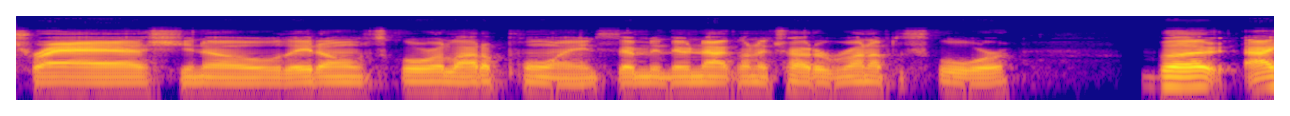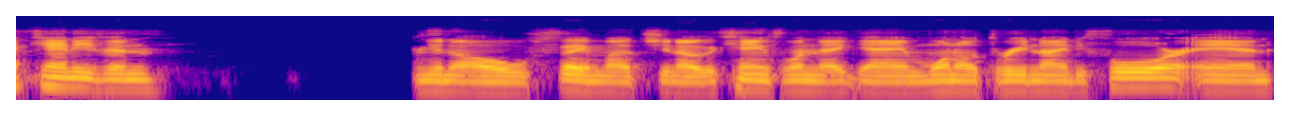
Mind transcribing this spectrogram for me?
trash. You know, they don't score a lot of points. I mean, they're not going to try to run up the score. But I can't even, you know, say much. You know, the Kings won that game 103 94. And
